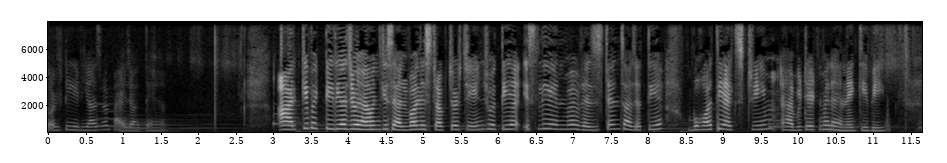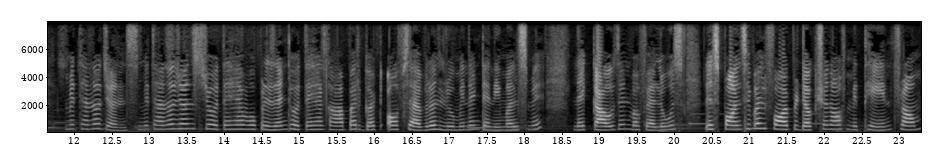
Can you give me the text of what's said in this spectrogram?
सॉल्टी एरियाज में पाए जाते हैं आर की बैक्टीरिया जो है उनकी सेल वॉल स्ट्रक्चर चेंज होती है इसलिए इनमें रेजिस्टेंस आ जाती है बहुत ही एक्सट्रीम हैबिटेट में रहने की भी मिथेनोजेंस मिथेनोजेंस जो होते हैं वो प्रेजेंट होते हैं कहाँ पर gut of several ruminant animals में like cows and buffaloes responsible for production of methane from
